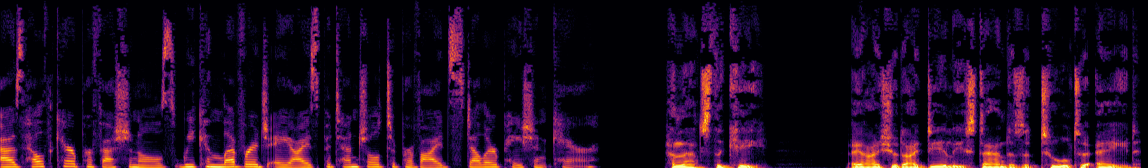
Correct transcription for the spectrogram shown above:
As healthcare professionals, we can leverage AI's potential to provide stellar patient care. And that's the key. AI should ideally stand as a tool to aid,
